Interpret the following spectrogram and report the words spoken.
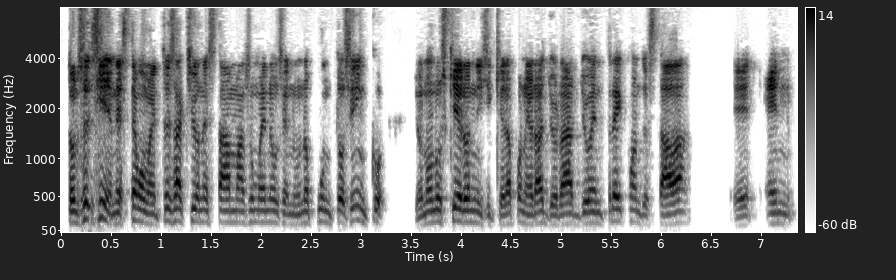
Entonces, sí, en este momento esa acción está más o menos en 1.5. Yo no los quiero ni siquiera poner a llorar. Yo entré cuando estaba eh, en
